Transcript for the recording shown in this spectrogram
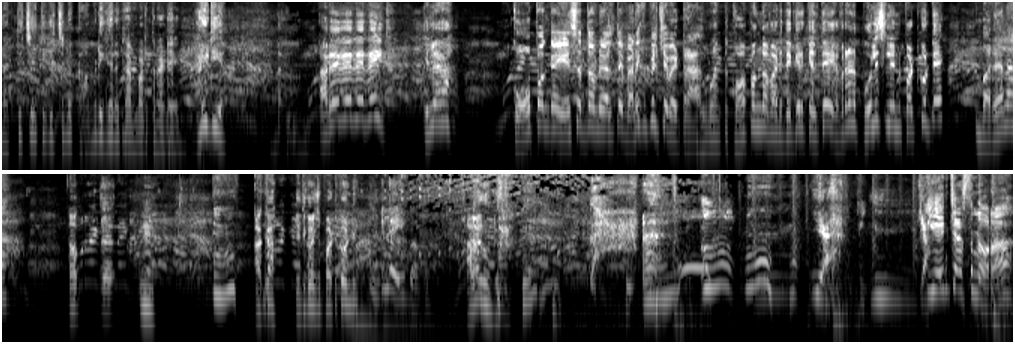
కత్తి చేతికి ఇచ్చిన కామెడీ కనుక కనబడుతున్నాడే. ఐడియా. అరే రే రే రే ఇలా రా. కోపంగా వేసేద్దామని వెళ్తే వెనక్కి పిలిచేవేట్రా? నువ్వు అంత కోపంగా వాడి దగ్గరికి వెళ్తే ఎవరైనా పోలీసులు నిన్ను పట్టుకుంటే? మరేలా. అక్క ఇది కొంచెం పట్టుకోండి. ఇలా ఏం చేస్తున్నావరా?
